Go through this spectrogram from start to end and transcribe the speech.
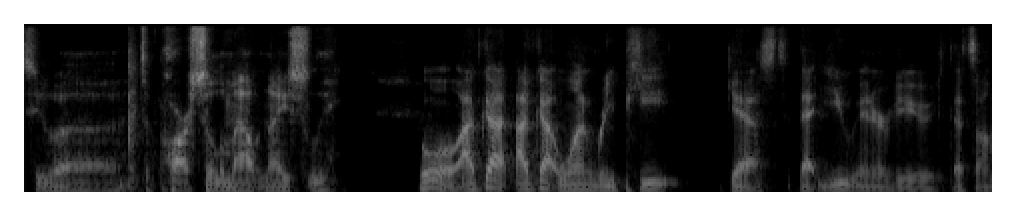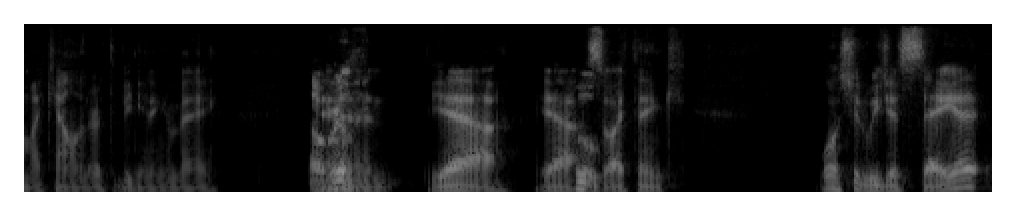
to uh to parcel them out nicely. Cool. I've got I've got one repeat guest that you interviewed that's on my calendar at the beginning of May. Oh, and really? Yeah, yeah. Cool. So I think, well, should we just say it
